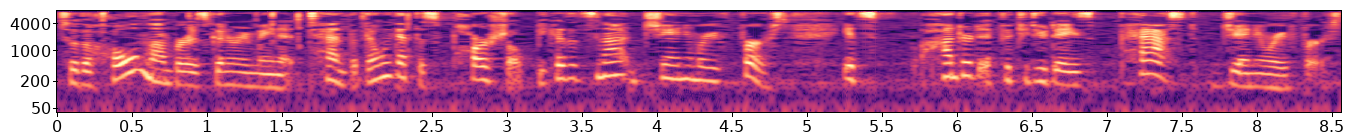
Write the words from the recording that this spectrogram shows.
So the whole number is going to remain at 10, but then we got this partial because it's not January 1st. It's 152 days past January 1st.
